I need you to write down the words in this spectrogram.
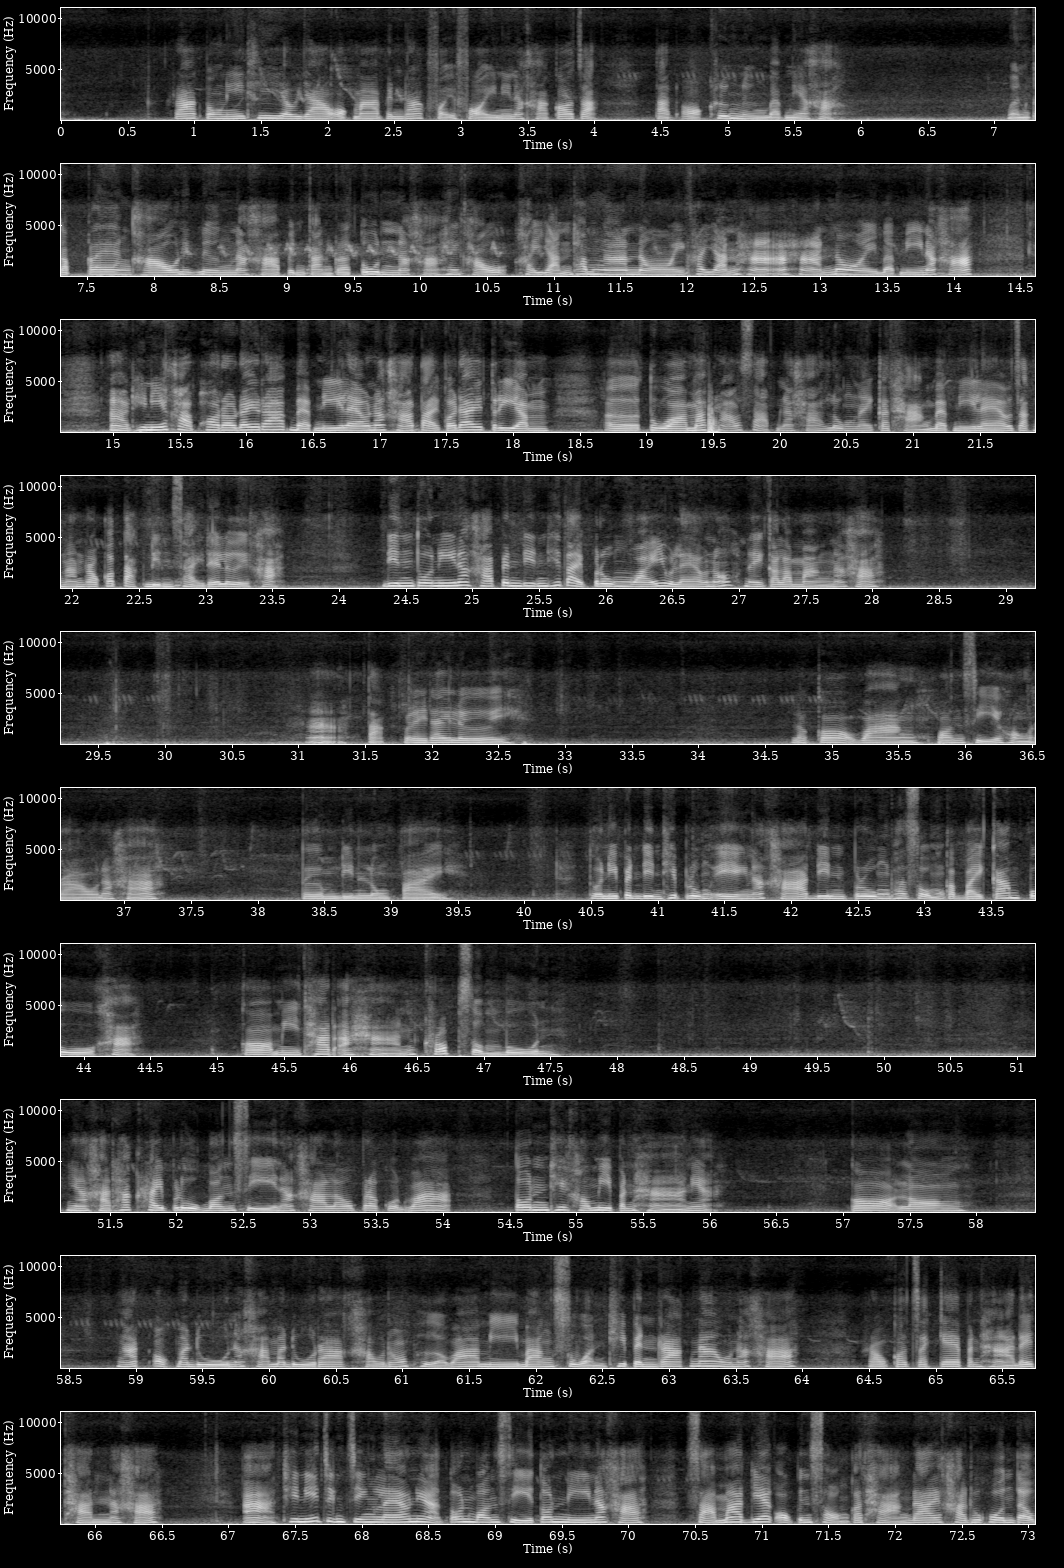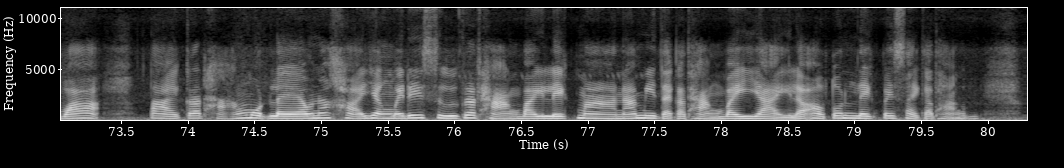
รากตรงนี้ที่ยาวๆออกมาเป็นรากฝอยๆนี่นะคะ ก็จะตัดออกครึ่งหนึ่งแบบนี้ค่ะ เหมือนกับแกล้งเขานิดนึงนะคะ เป็นการกระตุ้นนะคะ ให้เขาขยันทำงานหน่อย ขยันหาอาหารหน่อยแบบนี้นะคะอ่าทีนี้ค่ะพอเราได้รากแบบนี้แล้วนะคะต่ายก็ได้เตรียมตัวมะพร้าวสับนะคะ ลงในกระถางแบบนี้แล้ว จากนั้นเราก็ตักดินใส่ได้เลยค่ะ ดินตัวนี้นะคะเป็นดินที่ต่ายปรุงไว้อยู่แล้วเนาะในกระมังนะคะอ่าตักไปได้เลย แล้วก็วางบอลสีของเรานะคะ เติมดินลงไป ตัวนี้เป็นดินที่ปรุงเองนะคะ ดินปรุงผสมกับใบก้ามปูค่ะ ก็มีธาตุอาหารครบสมบูรณ์เนี่ยค่ะถ้าใครปลูกบอนสีนะคะ แล้วปรากฏว่าต้นที่เขามีปัญหาเนี่ยก็ลองงัดออกมาดูนะคะ มาดูรากเขาเนาะเผื่อว่ามีบางส่วนที่เป็นรากเน่านะคะ เราก็จะแก้ปัญหาได้ทันนะคะอะทีนี้จริงๆแล้วเนี่ยต้นบอนสีต้นนี้นะคะ สามารถแยกออกเป็น 2 กระถางได้ค่ะทุกคนแต่ว่าตายกระถางหมดแล้วนะคะ ยังไม่ได้ซื้อกระถางใบเล็กมานะมีแต่กระถางใบใหญ่แล้วเอาต้นเล็กไปใส่กระถาง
